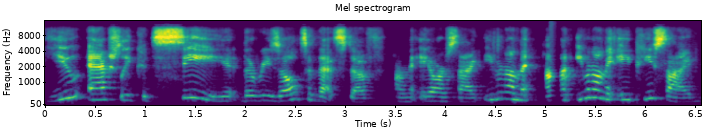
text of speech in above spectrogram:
you actually could see the results of that stuff on the ar side even on the on, even on the ap side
